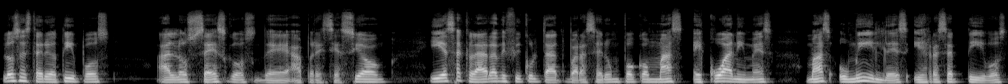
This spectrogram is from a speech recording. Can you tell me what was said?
los estereotipos, a los sesgos de apreciación y esa clara dificultad para ser un poco más ecuánimes, más humildes y receptivos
